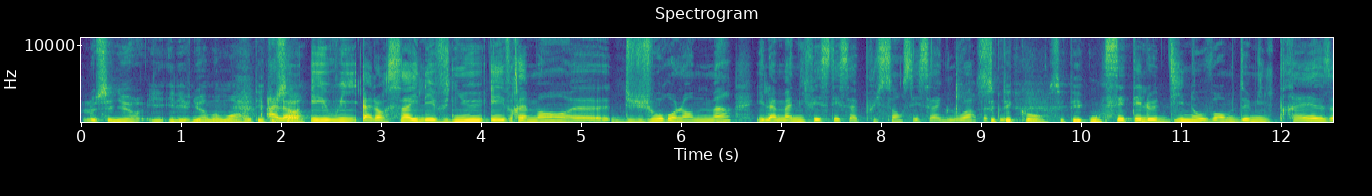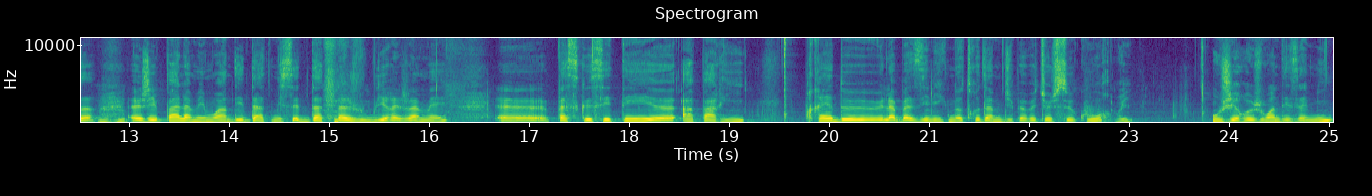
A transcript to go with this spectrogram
le Seigneur, il est venu un moment arrêter tout alors, ça Et oui, alors ça, il est venu et vraiment, euh, du jour au lendemain, il a manifesté sa puissance et sa gloire. C'était quand? C'était où? C'était le 10 novembre 2013. Mhm. Euh, j'ai pas la mémoire des dates, mais cette date-là, je l'oublierai jamais. Euh, parce que c'était à Paris, près de la basilique Notre-Dame du Perpétuel Secours, oui. où j'ai rejoint des amis.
